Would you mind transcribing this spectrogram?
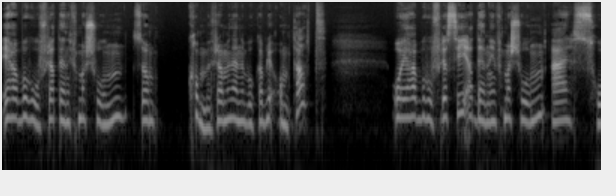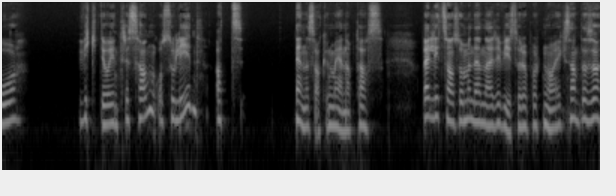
Jeg har behov for at den informasjonen som kommer fram i denne boka, blir omtalt. Og jeg har behov for å si at den informasjonen er så viktig og interessant og solid at denne saken må gjenopptas. Det er litt sånn som med den der revisorrapporten òg, ikke sant. Altså,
